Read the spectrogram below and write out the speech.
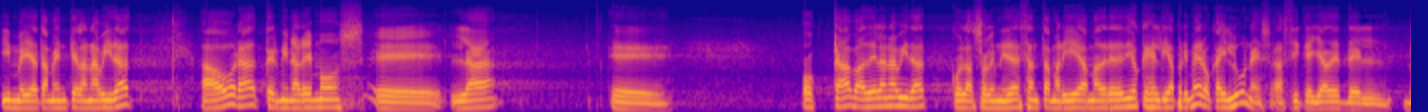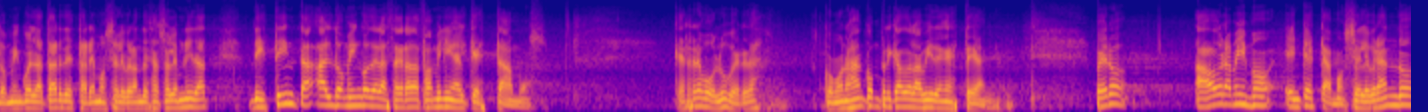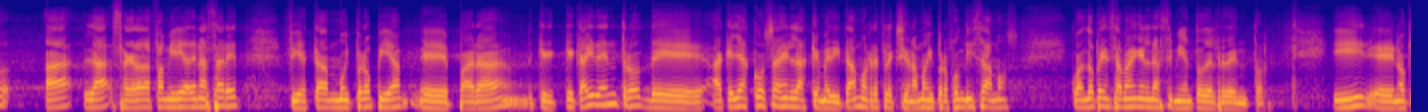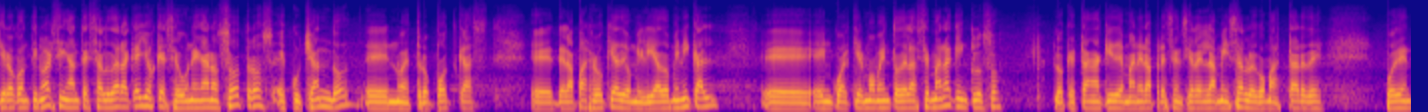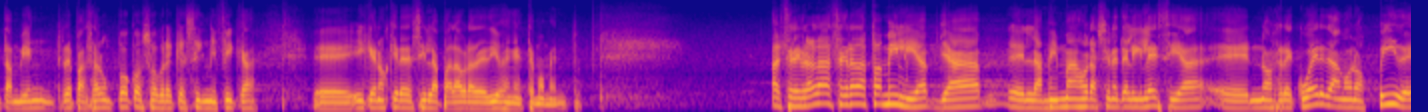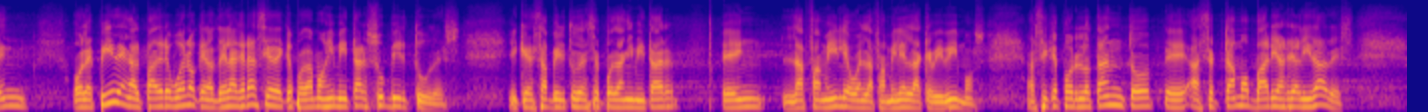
inmediatamente a la Navidad. Ahora terminaremos eh, la eh, octava de la Navidad con la solemnidad de Santa María, Madre de Dios, que es el día primero, que hay lunes, así que ya desde el domingo en la tarde estaremos celebrando esa solemnidad, distinta al domingo de la Sagrada Familia en el que estamos. Qué revolú, ¿verdad? Como nos han complicado la vida en este año. Pero ahora mismo, ¿en qué estamos? Celebrando a la Sagrada Familia de Nazaret, fiesta muy propia eh, para que, que cae dentro de aquellas cosas en las que meditamos, reflexionamos y profundizamos cuando pensamos en el nacimiento del Redentor. Y eh, no quiero continuar sin antes saludar a aquellos que se unen a nosotros escuchando eh, nuestro podcast de la parroquia de homilía dominical eh, en cualquier momento de la semana, que incluso los que están aquí de manera presencial en la misa, luego más tarde pueden también repasar un poco sobre qué significa eh, y qué nos quiere decir la palabra de Dios en este momento. Al celebrar la Sagrada Familia, ya eh, las mismas oraciones de la Iglesia nos recuerdan o nos piden o le piden al Padre Bueno que nos dé la gracia de que podamos imitar sus virtudes y que esas virtudes se puedan imitar en la familia o en la familia en la que vivimos. Así que por lo tanto eh, aceptamos varias realidades.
